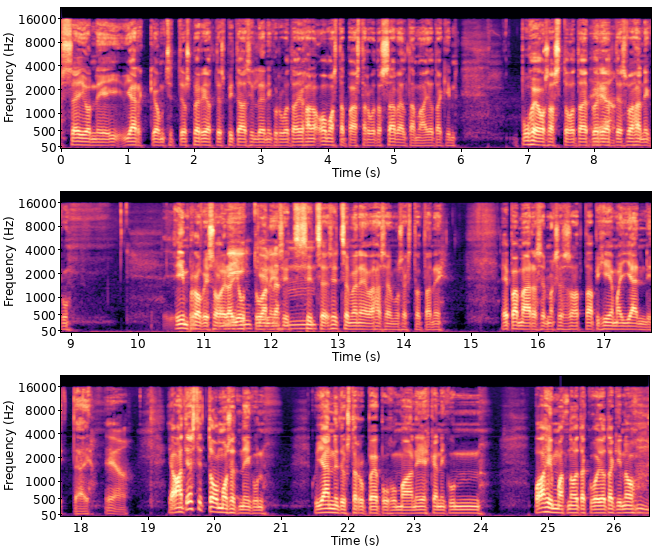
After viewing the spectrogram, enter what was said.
se ei ole niin järkkyä, mutta sitten jos periaatteessa pitää silleen niin ruveta ihan omasta päästä ruveta säveltämään jotakin puheosastoa tai periaatteessa vähän niin kuin improvisoida Niin, juttua, kyllä. niin sitten Mm. sit se, sit se menee vähän semmoiseksi tota, niin, epämääräisemmäksi ja se saattaa hieman jännittää. Ja, ja onhan tietysti tuommoiset, niin kun, kun jännityksestä rupeaa puhumaan, niin ehkä niin kun pahimmat noita, kun on jotakin, no mm.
